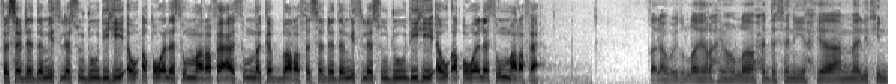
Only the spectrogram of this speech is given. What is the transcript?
فسجد مثل سجوده أو أطول ثم رفع ثم كبر فسجد مثل سجوده أو أطول ثم رفع. قال عبيد الله رحمه الله حدثني يحيى عن مالك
